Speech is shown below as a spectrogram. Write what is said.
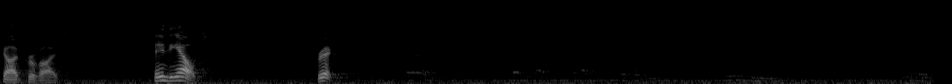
God provides. Anything else? Rick? talking about the promise there, and I'm reading Numbers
